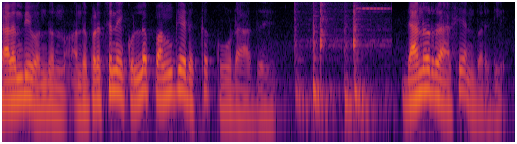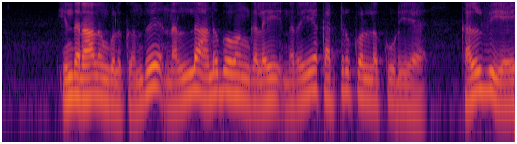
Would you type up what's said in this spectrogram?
கிளம்பி வந்துடணும். அந்த பிரச்சனைக்குள்ளே பங்கெடுக்கக்கூடாது தனுர் ராசி அன்பர்களே இந்த நாள் உங்களுக்கு வந்து நல்ல அனுபவங்களை நிறைய கற்றுக்கொள்ளக்கூடிய கல்வியை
